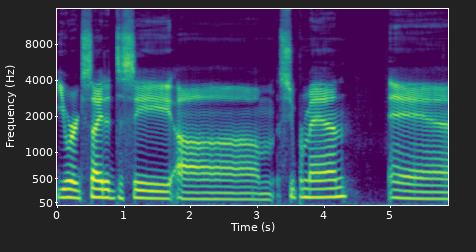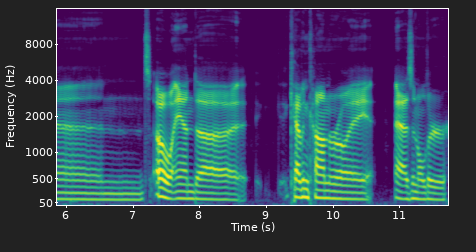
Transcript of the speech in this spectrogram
you were excited to see um Superman and oh, and uh Kevin Conroy as an older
